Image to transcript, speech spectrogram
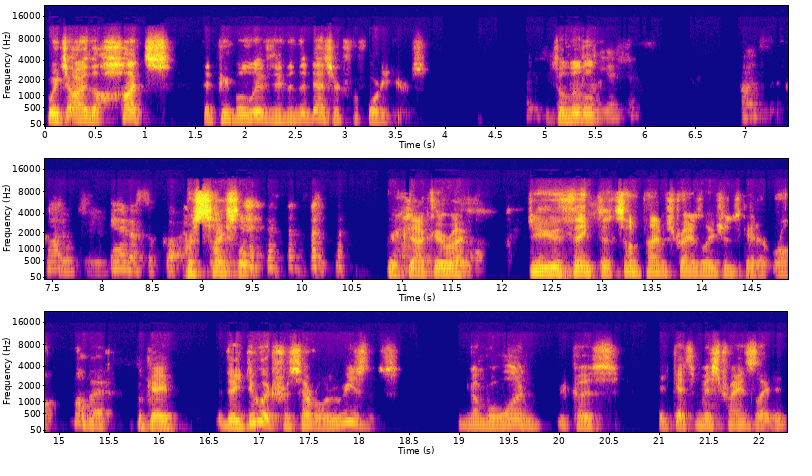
which are the huts that people lived in in the desert for 40 years. It's a little and a Sukkot. precisely, exactly right. Do you think that sometimes translations get it wrong? A little bit. Okay, they do it for several reasons. Number one, because it gets mistranslated.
